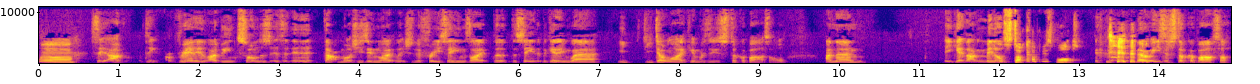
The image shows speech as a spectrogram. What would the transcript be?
Oh, See, I think really, I mean, Saunders isn't in it that much. He's in like literally the three scenes, like the the scene at the beginning where you you don't like him because he's a stuck up arsehole, and then you get that middle. Stuck up is what? no, he's a stuck up arsehole.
